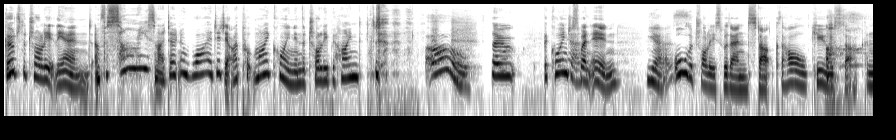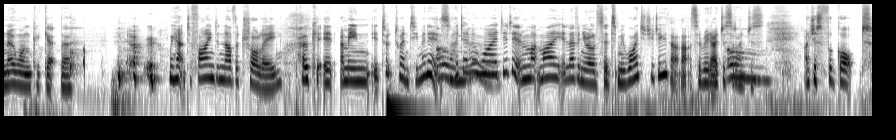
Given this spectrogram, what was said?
Go to the trolley at the end, and for some reason I don't know why I did it. I put my coin in the trolley behind it, Oh, so the coin just Yeah. went in. yes. All the trolleys were then stuck. The whole queue was oh. stuck, and no one could get the. We had to find another trolley, poke it in. I mean, it took 20 minutes. Oh, I don't know why I did it. And my, my 11 year old said to me, Why did you do that? That's a really. I just said, I just. Oh. I just forgot.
